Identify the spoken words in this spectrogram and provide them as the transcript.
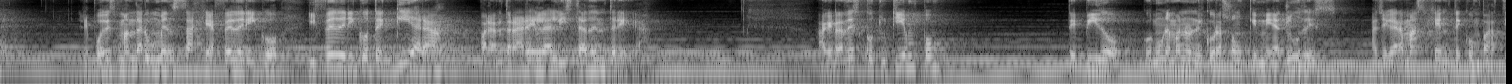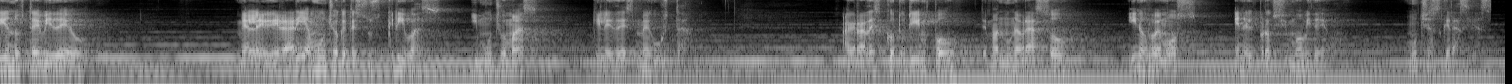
Le puedes mandar un mensaje a Federico y Federico te guiará para entrar en la lista de entrega. Agradezco tu tiempo. Te pido con una mano en el corazón que me ayudes a llegar a más gente compartiendo este video me alegraría mucho que te suscribas y mucho más que le des me gusta. Agradezco tu tiempo, te mando un abrazo y nos vemos en el próximo video. Muchas gracias.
